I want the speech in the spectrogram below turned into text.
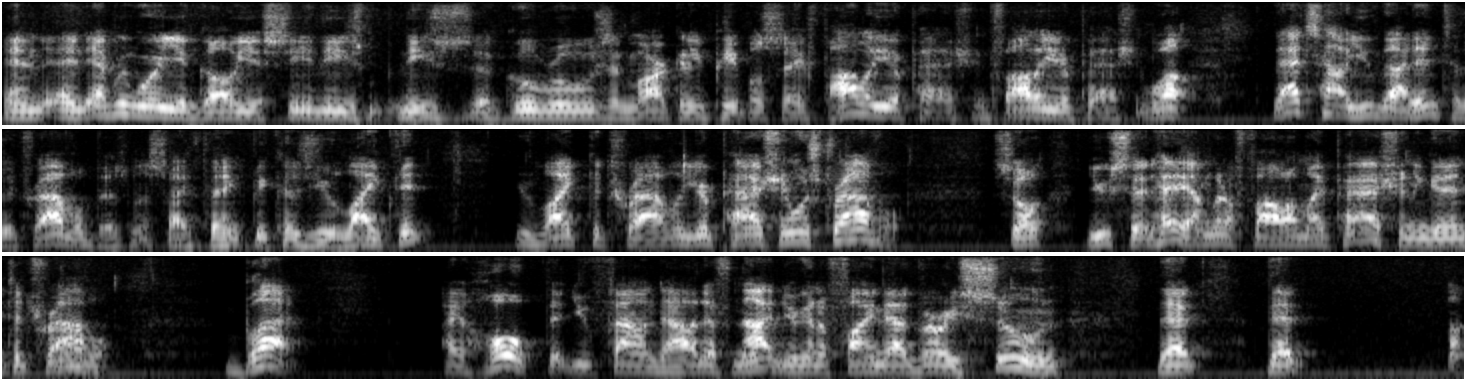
And, and everywhere you go, you see these, these uh, gurus and marketing people say, follow your passion, follow your passion. Well, that's how you got into the travel business, I think, because you liked it. You liked to travel. Your passion was travel. So you said, hey, I'm going to follow my passion and get into travel. But I hope that you found out, if not, you're going to find out very soon, that, that uh,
